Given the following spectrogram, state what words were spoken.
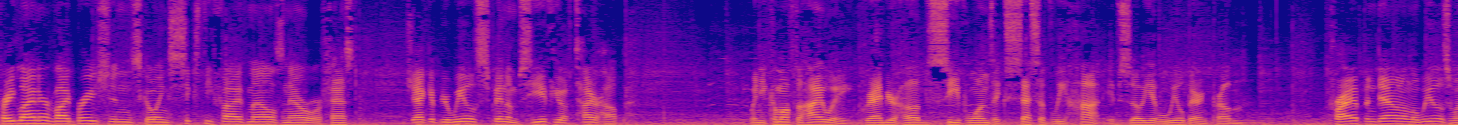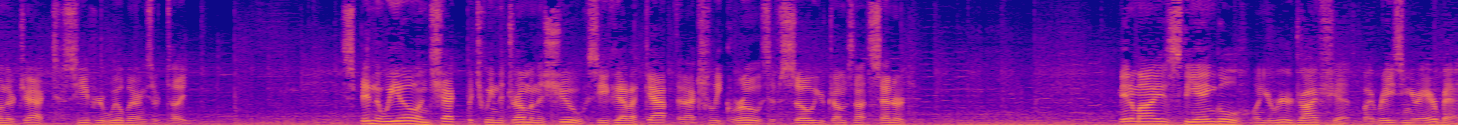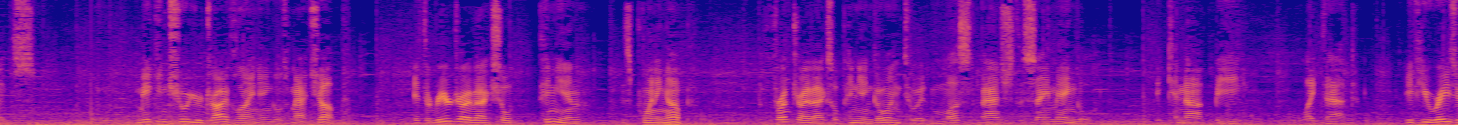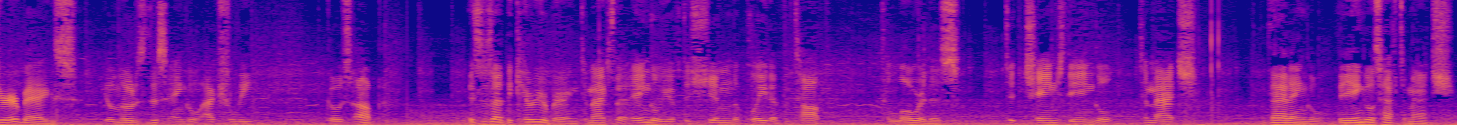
Freightliner vibrations going 65 miles an hour or faster. Jack up your wheels, spin them, see if you have tire hop. When you come off the highway, grab your hubs, see if one's excessively hot. If so, you have a wheel bearing problem. Pry up and down on the wheels when they're jacked, see if your wheel bearings are tight. Spin the wheel and check between the drum and the shoe. See if you have a gap that actually grows. If so, your drum's not centered. Minimize the angle on your rear drive shaft by raising your airbags. Making sure your drive line angles match up. If the rear drive axle pinion is pointing up, the front drive axle pinion going to it must match the same angle. It cannot be like that. If you raise your airbags, you'll notice this angle actually goes up. This is at the carrier bearing. To match that angle, you have to shim the plate at the top to lower this, to change the angle to match that angle. The angles have to match.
